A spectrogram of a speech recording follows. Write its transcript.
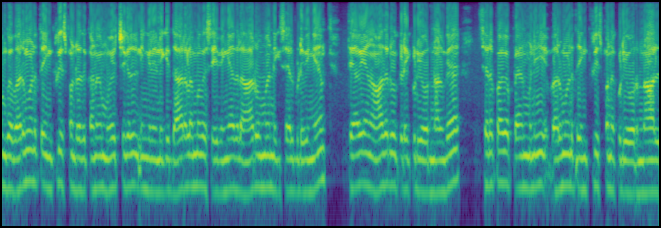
உங்கள் வருமானத்தை இன்க்ரீஸ் பண்ணுறதுக்கான முயற்சிகள் நீங்கள் இன்னைக்கு தாராளமாக செய்வீங்க. அதில் ஆர்வமாக இன்னைக்கு செயல்படுவீங்க. தேவையான ஆதரவு கிடைக்கக்கூடிய ஒரு நாளுங்க. சிறப்பாக பிளான் பண்ணி வருமானத்தை இன்க்ரீஸ் பண்ணக்கூடிய ஒரு நாள்.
